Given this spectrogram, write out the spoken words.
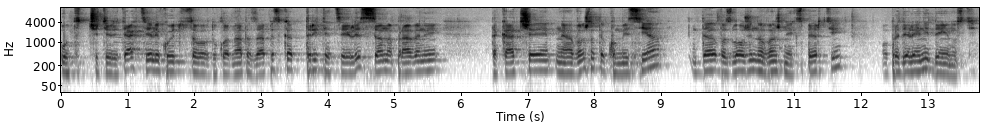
от четирите цели, които са в докладната записка, трите цели са направени така, че външната комисия да възложи на външни експерти определени дейности.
